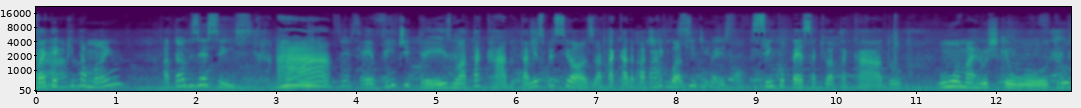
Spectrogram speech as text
Vai ter que tamanho? Até o 16. Ah, Viu? 16. é 23 no atacado, tá, minhas preciosas? Atacado a partir, de quanto? 5 Cidinha? peças. Cinco peças aqui o atacado. Uma mais luxo que o outro.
